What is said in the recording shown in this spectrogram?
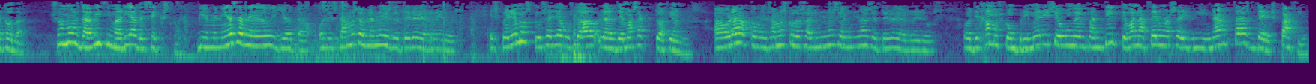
A todas. Somos David y María de Sexto. Bienvenidos a Radio Idiota. Os estamos hablando desde Otero Herreros. Esperemos que os haya gustado las demás actuaciones. Ahora comenzamos con los alumnos y alumnas de Otero Herreros. Os dejamos con primero y segundo infantil que van a hacer unas adivinanzas del espacio.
